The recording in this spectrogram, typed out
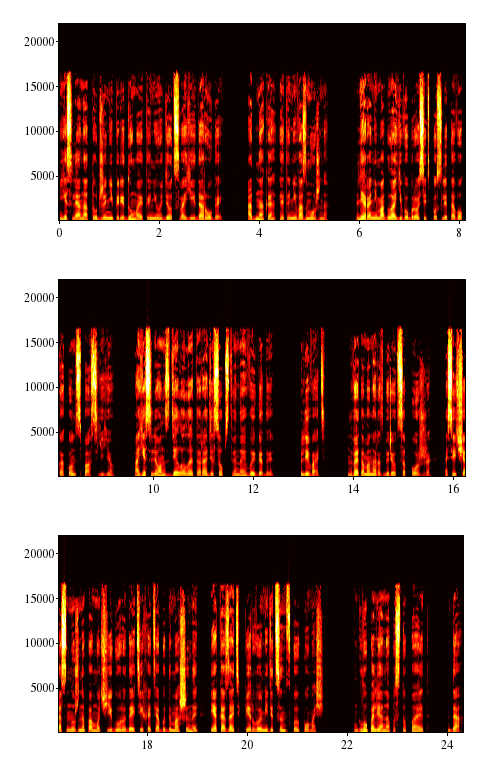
если она тут же не передумает и не уйдет своей дорогой. Однако это невозможно. Лера не могла его бросить после того, как он спас ее. А если он сделал это ради собственной выгоды? Плевать. В этом она разберется позже. А сейчас нужно помочь Егору дойти хотя бы до машины и оказать первую медицинскую помощь. Глупо ли она поступает? Да.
